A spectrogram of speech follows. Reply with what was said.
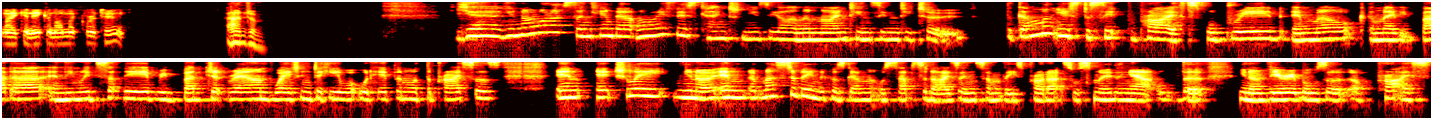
make an economic return. Anjum. Yeah, you know what I was thinking about when we first came to New Zealand in 1972? The government used to set the price for bread and milk and maybe butter, and then we'd sit there every budget round waiting to hear what would happen with the prices. And actually, you know, and it must have been because government was subsidising some of these products or smoothing out the, you know, variables of, of price.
